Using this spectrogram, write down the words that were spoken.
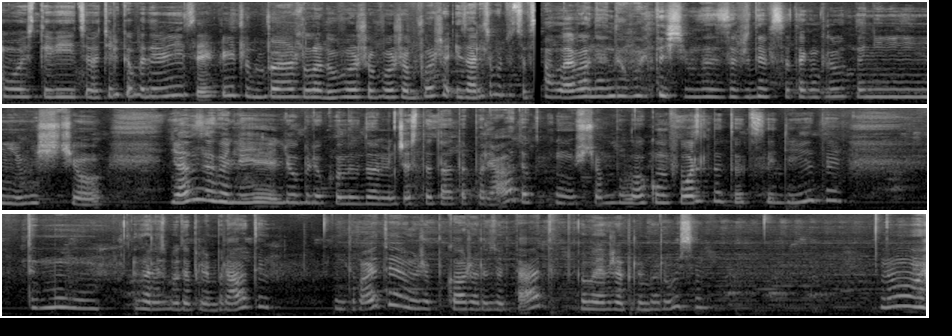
Ось дивіться, тільки подивіться, який тут безлад, боже, боже, боже. І зараз буде це все. Але ви не думайте, що в нас завжди все так брудно. Ні-ні-ні, ні, що. Я взагалі люблю, коли в домі чистота та порядок, ну, щоб було комфортно тут сидіти. Тому зараз буду прибрати. Давайте я вже покажу результат, коли я вже приберуся. Ну,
